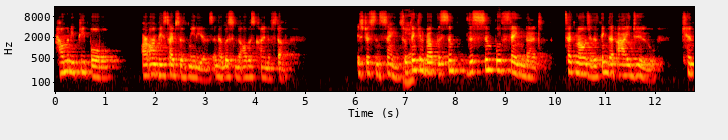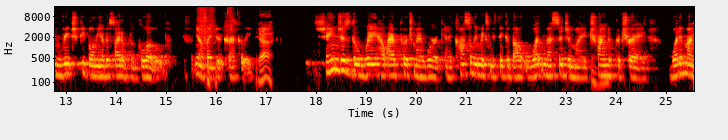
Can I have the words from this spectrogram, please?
how many people are on these types of medias and that listen to all this kind of stuff. It's just insane. So yeah. thinking about the sim- this simple thing that technology, the thing that I do, can reach people on the other side of the globe you know, if I do it correctly. Yeah. It changes the way how I approach my work. And it constantly makes me think about what message am I trying to portray? What am I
